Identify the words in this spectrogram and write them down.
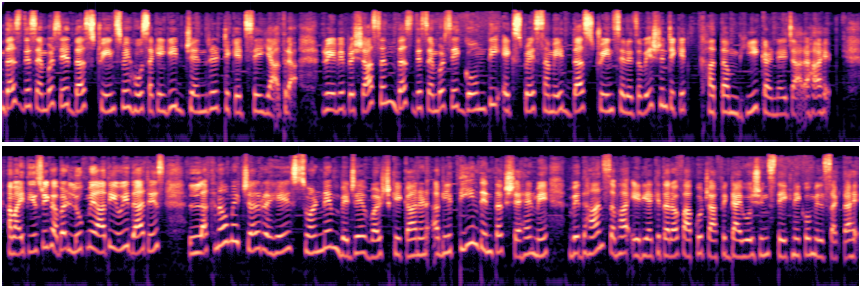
10 दिसंबर से 10 ट्रेन में हो सकेगी जनरल टिकट से यात्रा। रेलवे प्रशासन 10 दिसंबर से गोमती एक्सप्रेस समेत 10 ट्रेन से रिजर्वेशन टिकट खत्म भी करने जा रहा है। हमारी तीसरी खबर लूप में आती हुई दैट इज़ लखनऊ में चल रहे स्वर्णिम विजय वर्ष के कारण अगले तीन दिन तक शहर में विधानसभा एरिया की तरफ़ आपको ट्रैफ़िक डाइवर्जन देखने को मिल सकता है।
